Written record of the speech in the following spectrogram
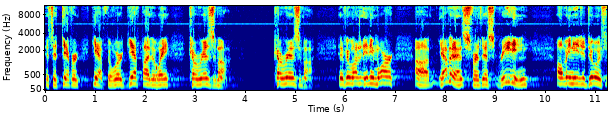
It's a different gift. The word gift, by the way, charisma. Charisma. And if we want any more uh, evidence for this reading, all we need to do is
